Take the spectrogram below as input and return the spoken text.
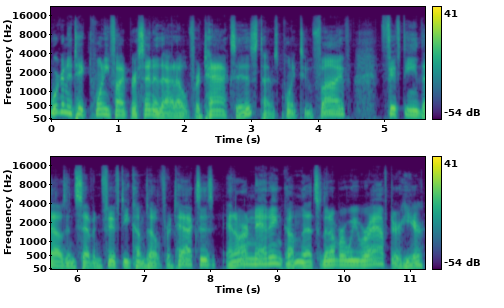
We're going to take 25% of that out for taxes times 0.25. 15,750 comes out for taxes and our net income, that's the number we were after here,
